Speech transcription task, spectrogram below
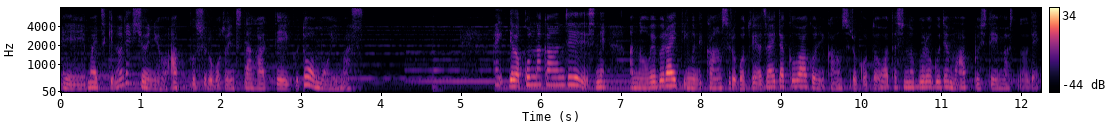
えー、毎月のね、収入をアップすることにつながっていくと思います。はい。では、こんな感じでですね、あの、ウェブライティングに関することや在宅ワークに関することを私のブログでもアップしていますので、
